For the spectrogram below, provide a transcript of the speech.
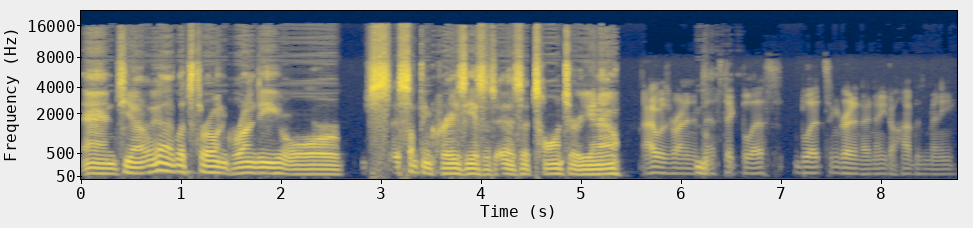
and you know, yeah, let's throw in Grundy or something crazy as a, as a taunter. You know, I was running a Mystic Bliss Blitz, and granted, I know you don't have as many,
